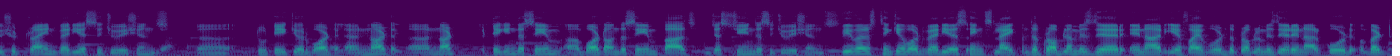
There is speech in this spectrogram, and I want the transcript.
You should try in various situations uh, to take your bot, uh, not uh, not taking the same uh, bot on the same path just change the situations. We were thinking about various things like the problem is there in our ef5 board the problem is there in our code but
